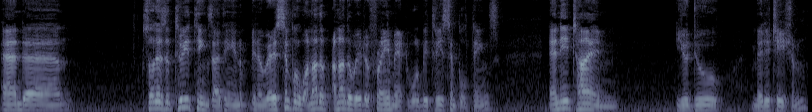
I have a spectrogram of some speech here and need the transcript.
And um, so there's a three things, I think, in a, in a very simple, another, another way to frame it will be three simple things. Anytime you do meditation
